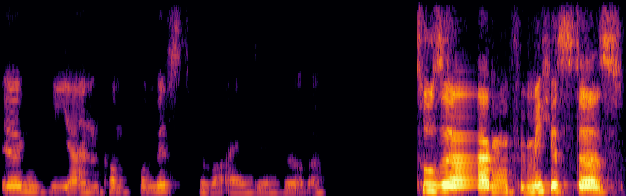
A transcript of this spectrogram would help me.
irgendwie einen Kompromiss drüber eingehen würde. Zu sagen, für mich ist das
